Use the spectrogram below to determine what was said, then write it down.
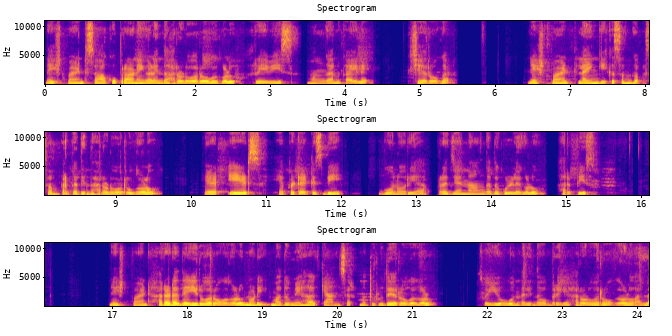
ನೆಕ್ಸ್ಟ್ ಪಾಯಿಂಟ್, ಸಾಕು ಪ್ರಾಣಿಗಳಿಂದ ಹರಡುವ ರೋಗಗಳು, ರೇವೀಸ್, ಮಂಗನ್ ಕಾಯಿಲೆ, ಕ್ಷಯರೋಗ. ನೆಕ್ಸ್ಟ್ ಪಾಯಿಂಟ್, ಲೈಂಗಿಕ ಸಂಗ ಸಂಪರ್ಕದಿಂದ ಹರಡುವ ರೋಗಗಳು ಏಡ್ಸ್, ಹೆಪಟೈಟಿಸ್ ಬಿ, ಗೋನೋರಿಯಾ, ಪ್ರಜನಾಂಗದ ಗುಳ್ಳೆಗಳು, ಹರ್ಪೀಸ್. ನೆಕ್ಸ್ಟ್ ಪಾಯಿಂಟ್, ಹರಡದೇ ಇರುವ ರೋಗಗಳು ನೋಡಿ, ಮಧುಮೇಹ, ಕ್ಯಾನ್ಸರ್ ಮತ್ತು ಹೃದಯ ರೋಗಗಳು. ಸೊ ಇವು ಒಂದರಿಂದ ಒಬ್ಬರಿಗೆ ಹರಡುವ ರೋಗಗಳು ಅಲ್ಲ.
